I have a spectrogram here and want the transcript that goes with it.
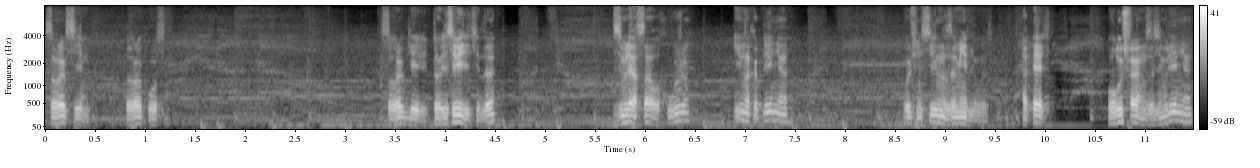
47, 48, 49. То есть видите, да? Земля стала хуже, и накопление очень сильно замедливает. Опять улучшаем заземление.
